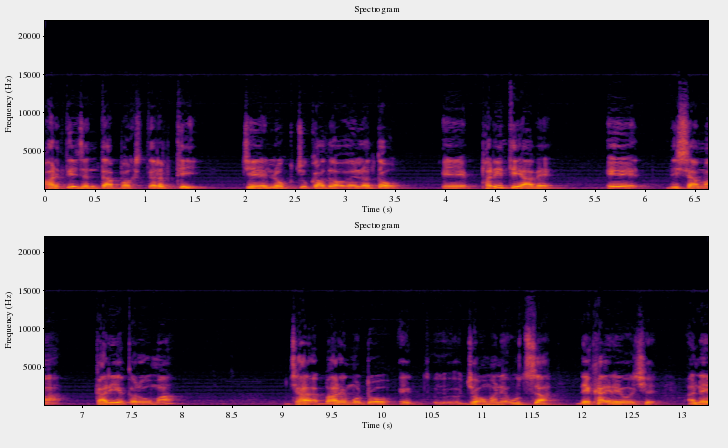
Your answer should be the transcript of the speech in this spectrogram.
ભારતીય જનતા પક્ષ તરફથી જે લોક ચુકાદો આવેલ હતો, એ ફરીથી આવે. એ દિશામાં કાર્યકરોમાં ભારે મોટો એક જોમ અને ઉત્સાહ દેખાઈ રહ્યો છે. અને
